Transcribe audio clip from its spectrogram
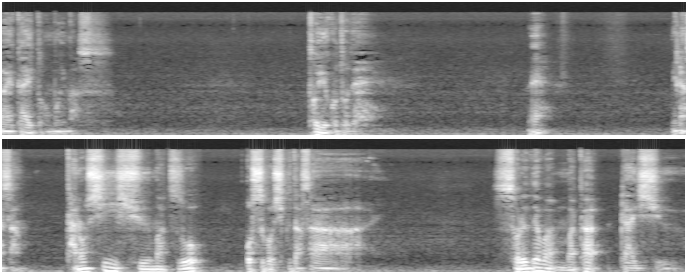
えたいと思います。ということで皆さん楽しい週末をお過ごしください。それではまた来週。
